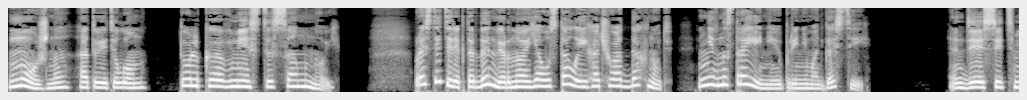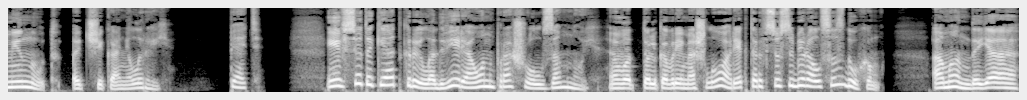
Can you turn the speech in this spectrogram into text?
«Можно», — ответил он, — «только вместе со мной». «Простите, ректор Денвер, но я устала и хочу отдохнуть. Не в настроении принимать гостей». «Десять минут», — отчеканил Рэй. «Пять». И все-таки открыла дверь, а он прошел за мной. Вот только время шло, а ректор все собирался с духом. «Аманда, я...»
